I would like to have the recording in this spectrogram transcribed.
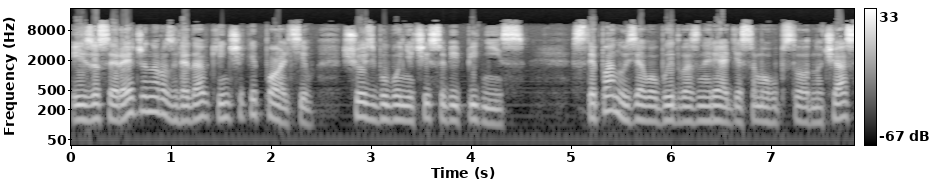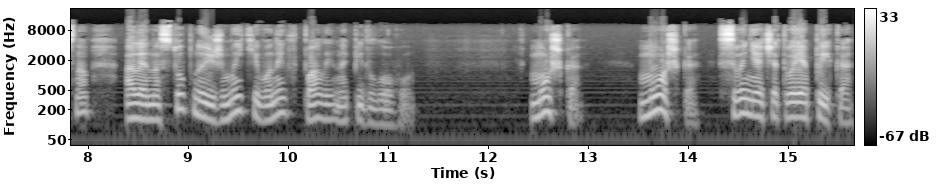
і зосереджено розглядав кінчики пальців, щось бубонячи собі підніс. Степан узяв обидва знаряддя самогубства одночасно, але наступної ж миті вони впали на підлогу. Мошка, мошка, свиняча твоя пика,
